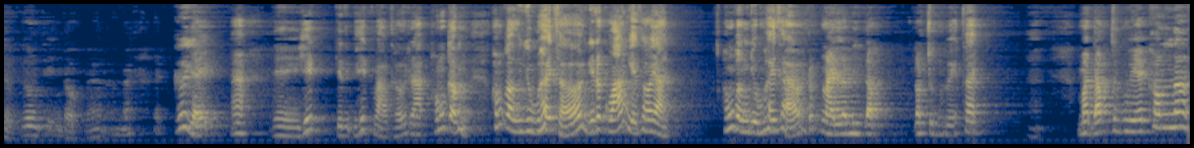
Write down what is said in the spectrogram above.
từ tương thiên đột cứ vậy. Ha thì hít hít vào thở ra. Không cần không cần dùng hơi thở vậy nó quá vậy thôi à. Không cần dùng hơi thở, lúc này là mình đọc đọc từng huyệt thôi. Mà đọc từng huyệt không đó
